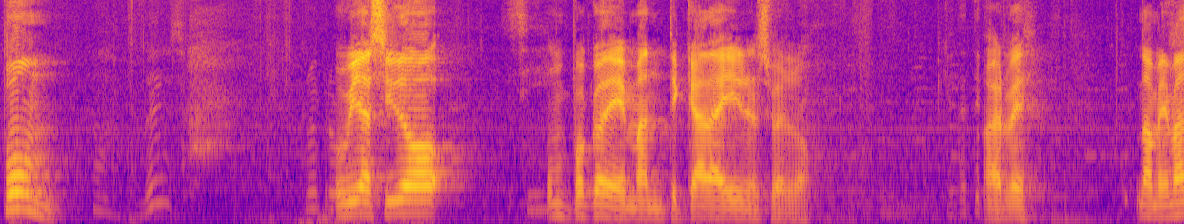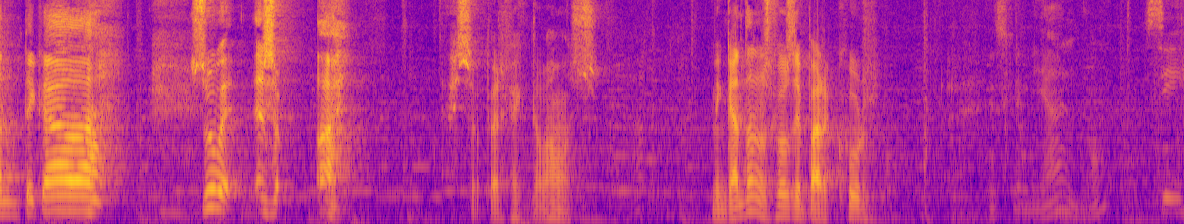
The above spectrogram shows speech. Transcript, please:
¡pum! Hubiera sido un poco de mantecada ahí en el suelo. A ver, ve. Dame mantecada. Sube. Eso. Ah. Eso, perfecto, vamos. Me encantan los juegos de parkour. Es genial, ¿no? Sí.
